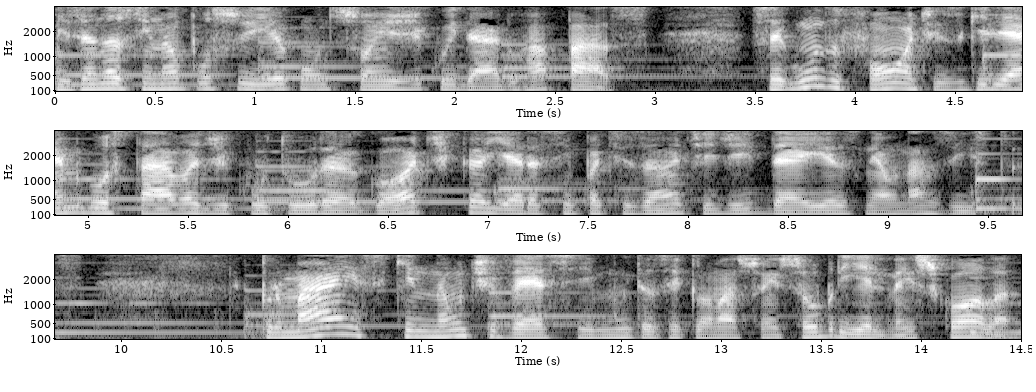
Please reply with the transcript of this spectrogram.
e sendo assim não possuía condições de cuidar do rapaz. Segundo fontes, Guilherme gostava de cultura gótica e era simpatizante de ideias neonazistas. Por mais que não tivesse muitas reclamações sobre ele na escola,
